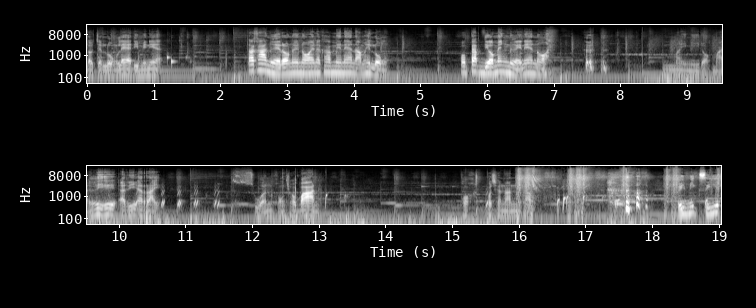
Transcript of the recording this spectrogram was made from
เราจะลงแร่ดีไหมเนี่ย ถ้าค่าเหนื่อยเราน้อยๆนะครับ ไม่แนะนำให้ลง เพราะแป๊บเดียวแม่งเหนื่อยแน่นอน ไม่มีดอกไม้เฮ้ยอันนี้อะไร สวนของชาวบ้าน เพราะเพราะฉะนั้นนะครับ เฮ้ยมิกซีด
